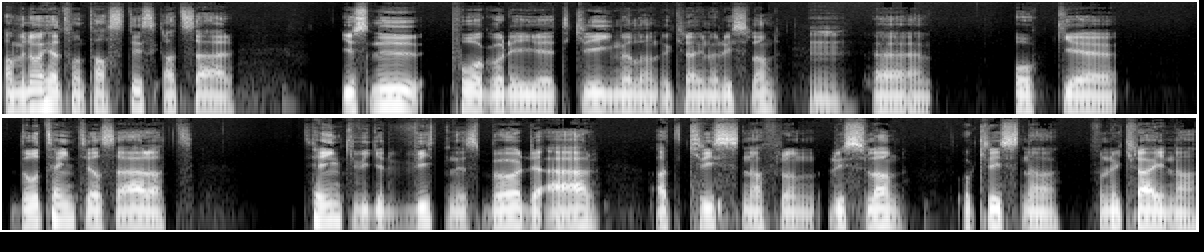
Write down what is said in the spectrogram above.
ja, men det var helt fantastisk att så här, just nu pågår det ju ett krig mellan Ukraina och Ryssland. Mm. Eh, och eh, då tänkte jag så här att tänk vilket vittnesbörd det är att kristna från Ryssland och kristna från Ukraina,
